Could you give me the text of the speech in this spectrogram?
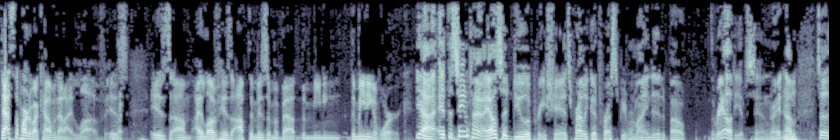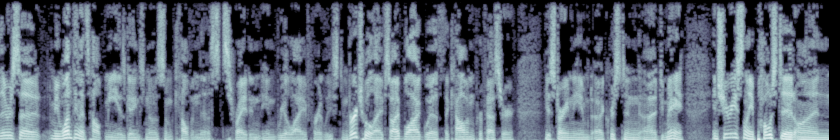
that's the part about Calvin that I love is is um, I love his optimism about the meaning the meaning of work. Yeah, at the same time, I also do appreciate it's probably good for us to be reminded about the reality of sin, right? Um, so there's a, I mean, one thing that's helped me is getting to know some Calvinists, right, in, in real life or at least in virtual life. So I blog with a Calvin professor, a historian named uh, Kristin uh, Du Mez, and she recently posted on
